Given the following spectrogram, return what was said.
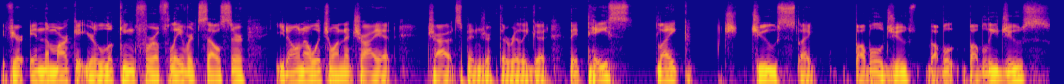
if you're in the market, you're looking for a flavored seltzer, you don't know which one to try it, try out Spindrift. They're really good. They taste like juice, like bubble juice, bubble bubbly juice.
